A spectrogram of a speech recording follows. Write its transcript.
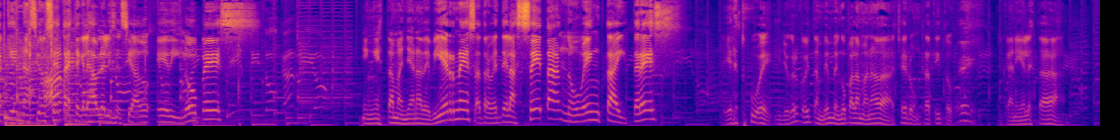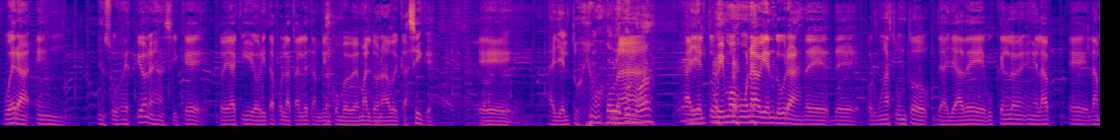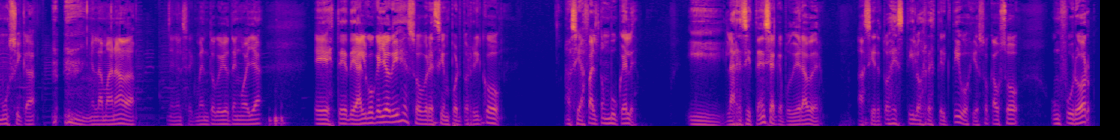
aquí en Nación Z, este que les habla el licenciado Eddie López. En esta mañana de viernes, a través de la Z93. Ayer estuve, y yo creo que hoy también vengo para la manada, Chero, un ratito. Porque Daniel está fuera en, en sus gestiones, así que estoy aquí ahorita por la tarde también con Bebé Maldonado y Cacique. Eh, ayer tuvimos Doble una, turno, ¿ah? Ayer tuvimos una bien dura de, de- por un asunto de allá de, búsquenlo en el app, eh, la música, en la manada, en el segmento que yo tengo allá, este, de algo que yo dije sobre si en Puerto Rico hacía falta un buquele y la resistencia que pudiera haber a ciertos estilos restrictivos y eso causó un furor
